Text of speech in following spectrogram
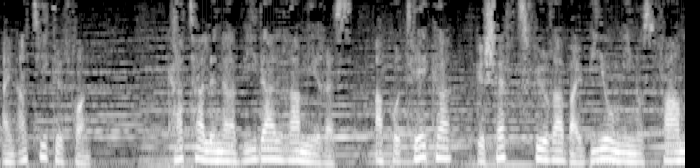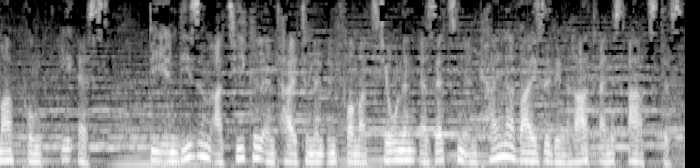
Ein Artikel von Catalina Vidal Ramirez Apotheker, Geschäftsführer bei bio-pharma.es. Die in diesem Artikel enthaltenen Informationen ersetzen in keiner Weise den Rat eines Arztes.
